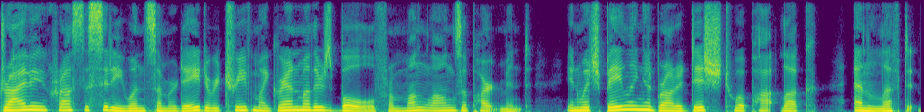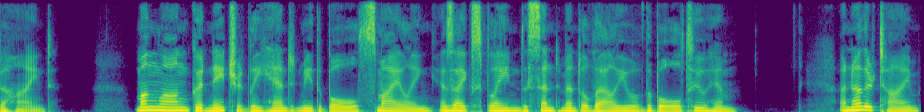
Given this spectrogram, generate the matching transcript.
Driving across the city one summer day to retrieve my grandmother's bowl from Meng Lang's apartment, in which Bei Ling had brought a dish to a potluck and left it behind. Meng Lang good naturedly handed me the bowl, smiling as I explained the sentimental value of the bowl to him. Another time,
